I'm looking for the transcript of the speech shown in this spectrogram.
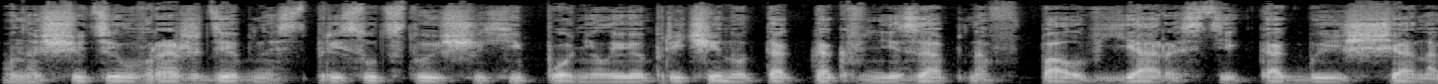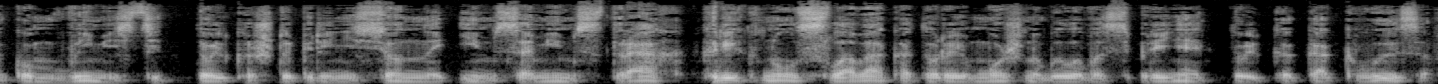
Он ощутил враждебность присутствующих и понял ее причину, так как внезапно впал в ярость и, как бы ища на ком выместить только что перенесенный им самим страх, крикнул слова, которые можно было воспринять только как вызов.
